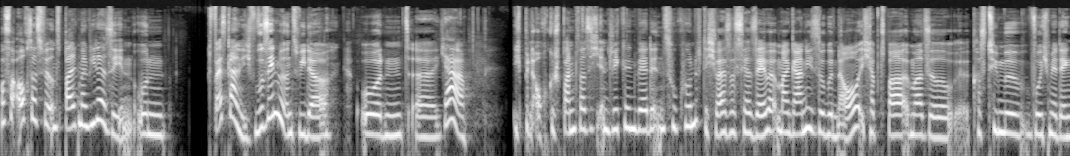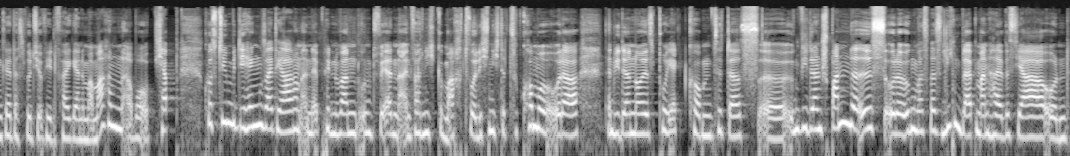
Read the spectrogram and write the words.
hoffe auch, dass wir uns bald mal wiedersehen. Und ich weiß gar nicht, wo sehen wir uns wieder? Und äh, ja, ich bin auch gespannt, was ich entwickeln werde in Zukunft. Ich weiß es ja selber immer gar nicht so genau. Ich habe zwar immer so äh, Kostüme, wo ich mir denke, das würde ich auf jeden Fall gerne mal machen, aber ich habe Kostüme, die hängen seit Jahren an der Pinnwand und werden einfach nicht gemacht, weil ich nicht dazu komme oder dann wieder ein neues Projekt kommt, das äh, irgendwie dann spannender ist oder irgendwas, was liegen bleibt mal ein halbes Jahr. Und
